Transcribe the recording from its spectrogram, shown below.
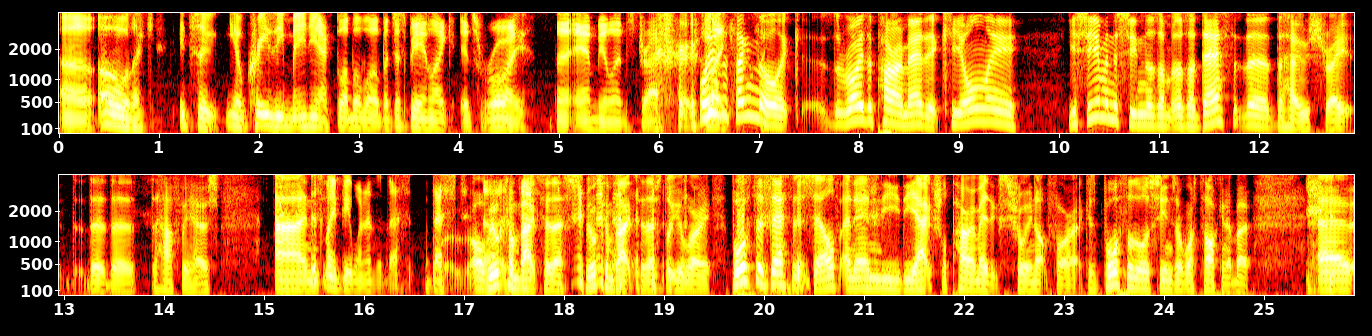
uh, oh, like it's a you know crazy maniac, blah blah blah. But just being like, it's Roy, the ambulance driver. Well, here's like, the thing, though. Like the Roy, the paramedic, he only you see him in the scene. There's a there's a death at the the house, right? The the the halfway house, and This might be one of the best. Best. oh, we'll uh, come back to this. We'll come back to this. Don't you worry. Both the death itself and then the the actual paramedics showing up for it, because both of those scenes are worth talking about. Uh,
